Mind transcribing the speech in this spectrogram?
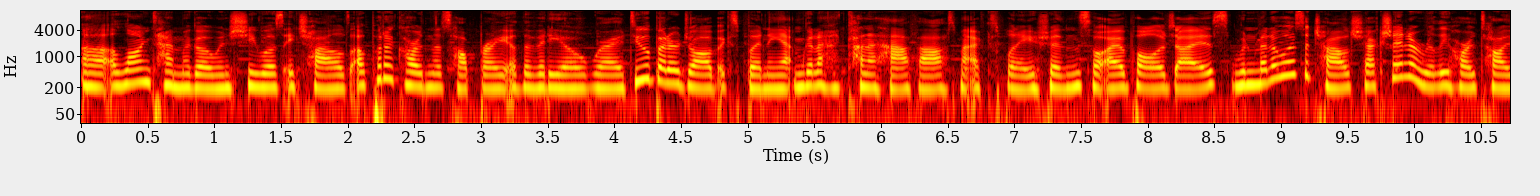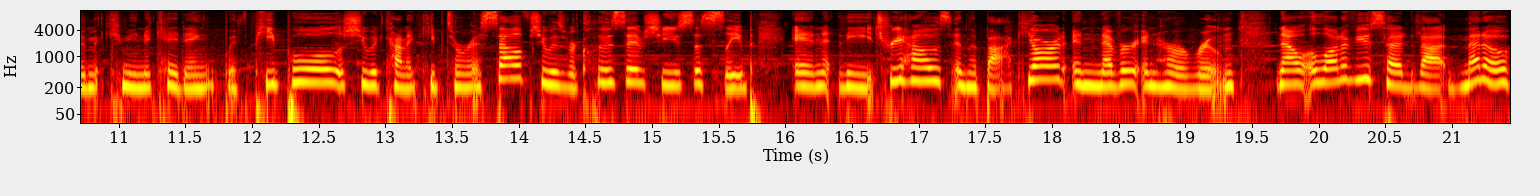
uh, a long time ago when she was a child. I'll put a card in the top right of the video where I do a better job explaining it. I'm going to kind of half-ass my explanation, so I apologize. When Meadow was a child, she actually had a really hard time communicating with people. She would kind of keep to herself. She was was reclusive. She used to sleep in the treehouse in the backyard and never in her room. Now, a lot of you said that Meadow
